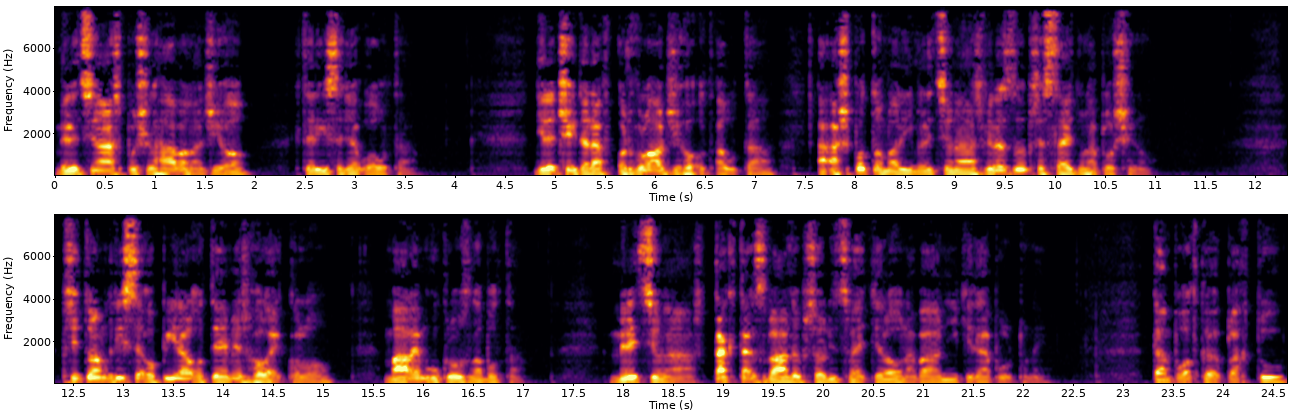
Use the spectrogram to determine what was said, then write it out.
Milicionář pošilhával na Džiho, který seděl u auta. Dědeček Dadav odvolal Džiho od auta a až potom mladý milicionář vylezl přes sajtu na plošinu. Přitom, když se opíral o téměř holé kolo, málem uklouzla bota. Milicionář tak tak zvládl přehodit své tělo na válník 1,5 tuny. Tam potkal plachtu,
